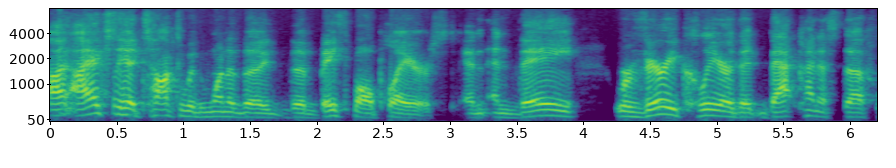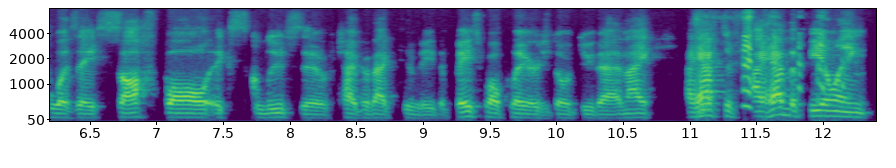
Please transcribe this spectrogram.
I, I actually had talked with one of the the baseball players, and and they were very clear that that kind of stuff was a softball exclusive type of activity. The baseball players don't do that, and I I have to I have the feeling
